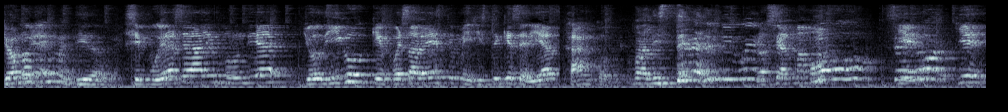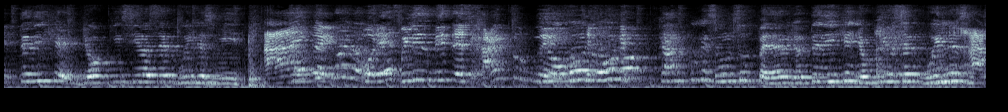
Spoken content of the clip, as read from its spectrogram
Yo no digo mentira, güey. Si pudiera ser alguien por un día, yo digo que fue esa vez que me dijiste que serías Hancock. Valiste Bernie, güey. No seas mamón. No, señor. ¿Quién? Te dije, yo quisiera ser Will Smith. Ay, ¿No te güey, acuerdas? por eso Will Smith es Hancock, güey. No, no, no. Hancock es un superhéroe. Yo te dije, yo quiero ser Will Smith. Ah.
